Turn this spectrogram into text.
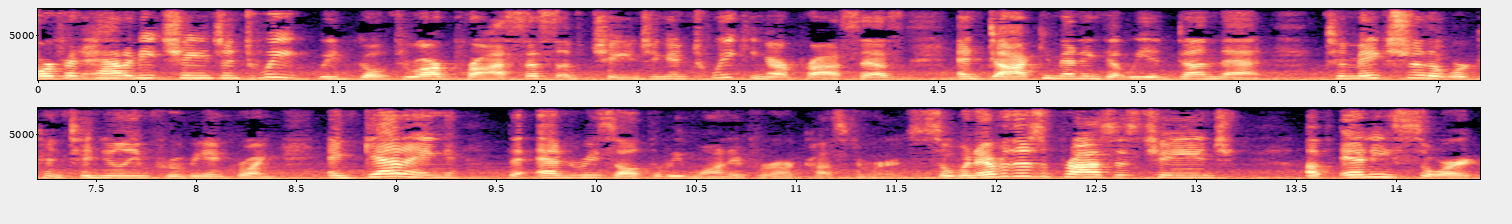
or if it had to be changed and tweaked, we'd go through our process of changing and tweaking our process and documenting that we had done that to make sure that we're continually improving and growing and getting the end result that we wanted for our customers. So whenever there's a process change of any sort,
